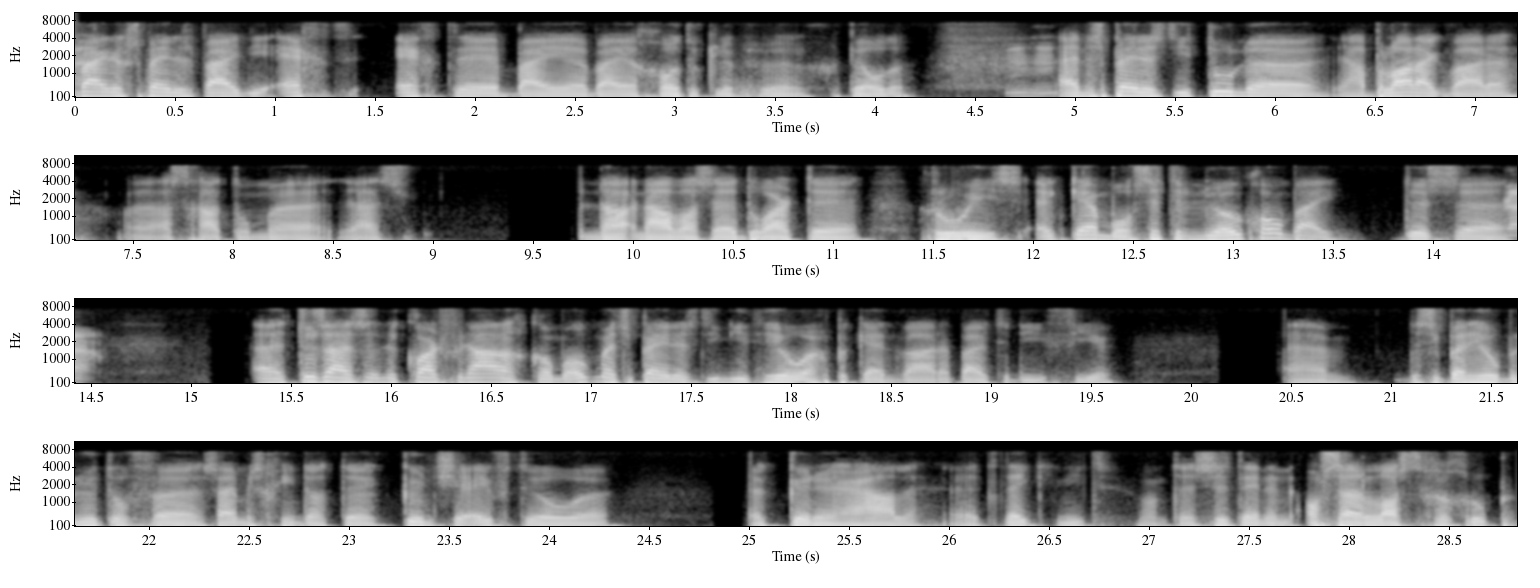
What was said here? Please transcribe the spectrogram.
weinig spelers bij die echt, echt bij, bij een grote club speelden. Mm -hmm. En de spelers die toen ja, belangrijk waren, als het gaat om. ja, nou was Duarte, Ruiz en Campbell zitten er nu ook gewoon bij. Dus ja. toen zijn ze in de kwartfinale gekomen, ook met spelers die niet heel erg bekend waren, buiten die vier. Um, dus ik ben heel benieuwd of zij misschien dat kunstje eventueel kunnen herhalen. Dat denk ik niet, want ze zitten in een ontzettend lastige groep.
